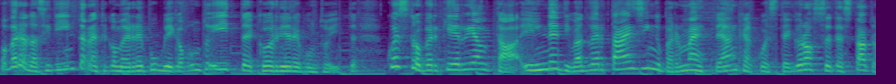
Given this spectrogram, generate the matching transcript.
ovvero da siti internet come Repubblica.it e Corriere.it. Questo perché in realtà il native advertising permette anche a queste grosse testate,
